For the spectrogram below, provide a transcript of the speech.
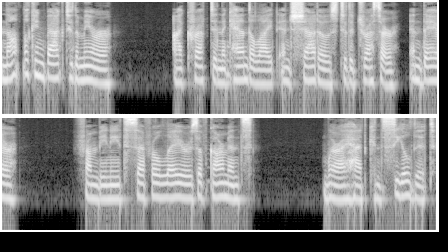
not looking back to the mirror, I crept in the candlelight and shadows to the dresser, and there, from beneath several layers of garments, where I had concealed it,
